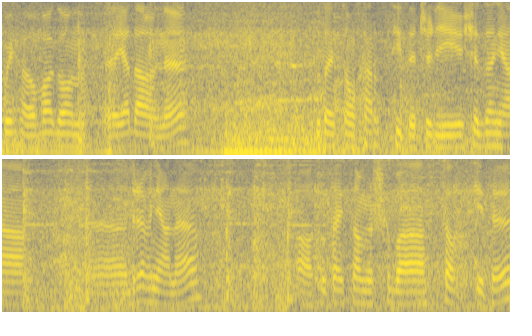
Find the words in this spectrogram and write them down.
pojechał wagon jadalny. Tutaj są hard seaty, czyli siedzenia e, drewniane. O, tutaj są już chyba soft seaty.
